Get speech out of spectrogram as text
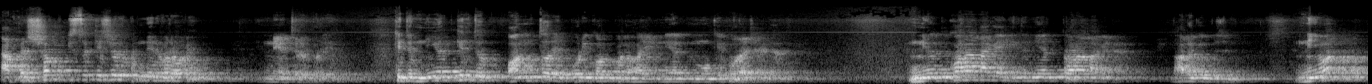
আপনার সব কিছু কিসের উপর নির্ভর হবে? নিয়তের উপরে। কিন্তু নিয়ত কিন্তু অন্তরে পরিকল্পনা হয়, নিয়ত মুখে পড়া যায় না। নিয়ত করা লাগে, কিন্তু নিয়ত করা লাগে না। ভালো করে বুঝুন। নিয়ত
